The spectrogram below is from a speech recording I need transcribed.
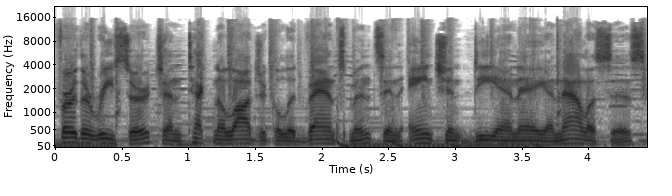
Further research and technological advancements in ancient DNA analysis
